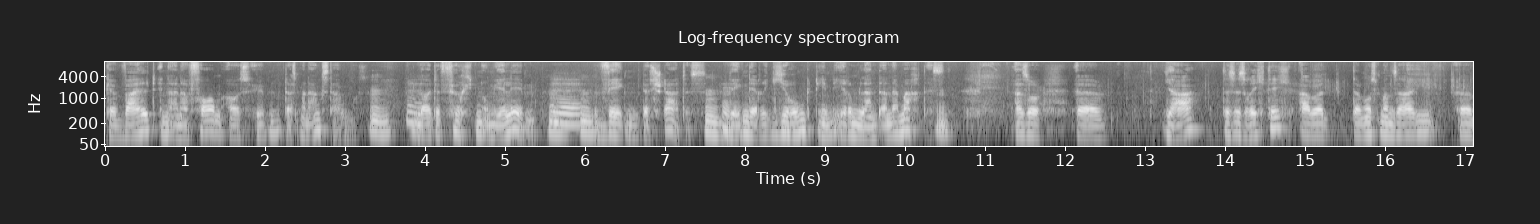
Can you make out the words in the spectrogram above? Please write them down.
Gewalt in einer Form ausüben, dass man Angst haben muss. Die Leute fürchten um ihr Leben wegen des Staates, wegen der Regierung, die in ihrem Land an der Macht ist. Also äh, ja, das ist richtig, aber da muss man sagen, äh,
